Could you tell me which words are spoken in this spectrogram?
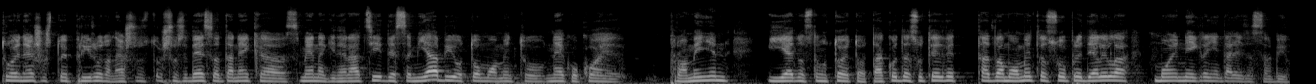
to je nešto što je prirodno, nešto što se desila ta neka smena generacije, gde sam ja bio u tom momentu neko ko je promenjen i jednostavno to je to. Tako da su te dve, ta dva momenta su opredelila moje neigranje dalje za Srbiju.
